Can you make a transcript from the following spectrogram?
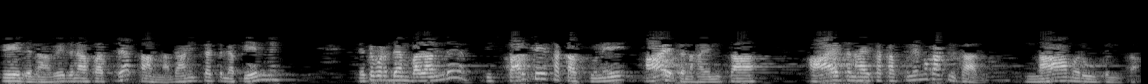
වේදනා වේදනාපත්‍ය කන්න. අනිත් පැත්තට අපි එන්නේ. එතකොට දැන් බලන්න ස්පර්ශයේ සකස් වුනේ ආයතන හය නිසා ආයතන හය සකස් වුනේ මොකක් නිසාද? නාම රූප නිසා.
